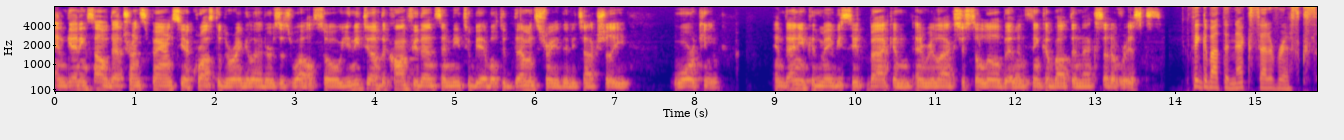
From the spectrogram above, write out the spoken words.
and getting some of that transparency across to the regulators as well. So you need to have the confidence and need to be able to demonstrate that it's actually working. And then you can maybe sit back and, and relax just a little bit and think about the next set of risks. Think about the next set of risks.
